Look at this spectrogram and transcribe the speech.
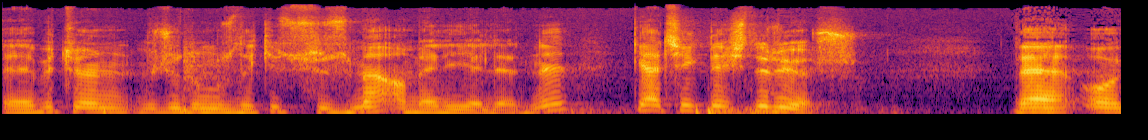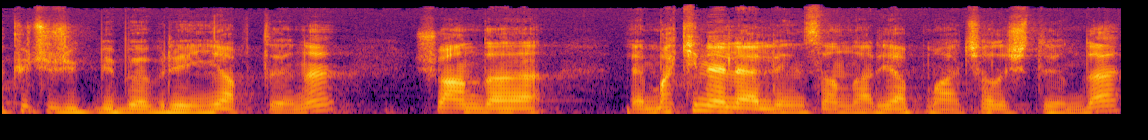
e, bütün vücudumuzdaki süzme ameliyelerini gerçekleştiriyor. Ve o küçücük bir böbreğin yaptığını şu anda e, makinelerle insanlar yapmaya çalıştığında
